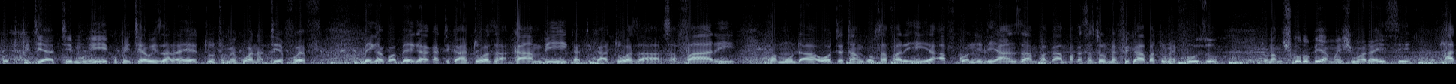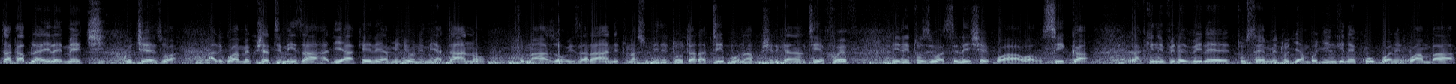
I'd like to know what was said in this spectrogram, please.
kupitia timu hii, kupitia wizara yetu. Tumekuwa na TFF bega kwa bega katika hatua za kambi, katika hatua za safari kwa muda wote tangu safari hii ya AFCON ilianza mpaka, mpaka sasa tumefika hapa, tumefuzu. Tunamshukuru pia Mheshimiwa Rais, hata kabla ya ile mechi kuchezwa alikuwa amekwisha timiza ahadi yake ile ya milioni mia tano tunazo wizarani, tunasubiri tu taratibu na kushirikiana na TFF ili tuziwasilishe kwa wahusika. Lakini vile vile tuseme tu jambo jingine kubwa ni kwamba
